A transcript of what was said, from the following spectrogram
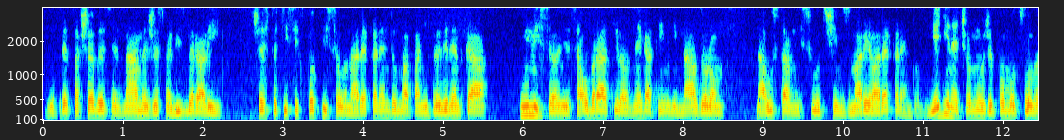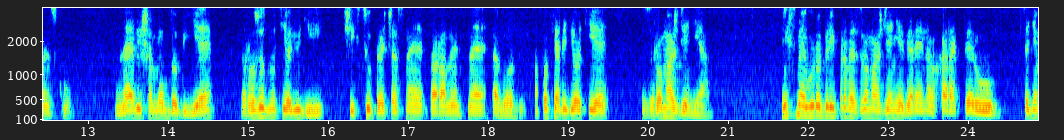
Je predsa všeobecne známe, že sme vyzberali 600 tisíc podpisov na referendum a pani prezidentka úmyselne sa obrátila s negatívnym názorom na ústavný súd, čím zmarila referendum. Jediné, čo môže pomôcť Slovensku v najbližšom období je rozhodnutie ľudí, či chcú predčasné parlamentné voľby. A pokiaľ ide o tie zhromaždenia, my sme urobili prvé zhromaždenie verejného charakteru 17.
